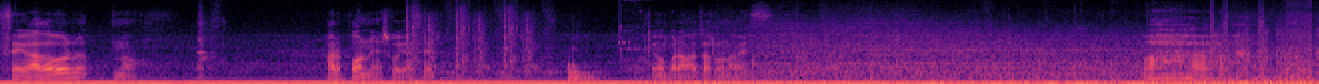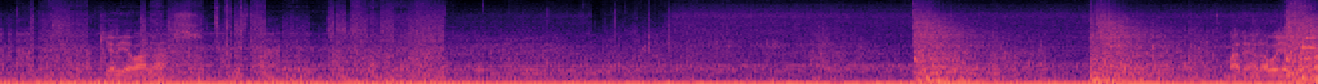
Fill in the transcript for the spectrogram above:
Cegador, no. Arpones voy a hacer. Tengo para matarlo una vez. Ah, aquí había balas. Vale, ahora voy a por la...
